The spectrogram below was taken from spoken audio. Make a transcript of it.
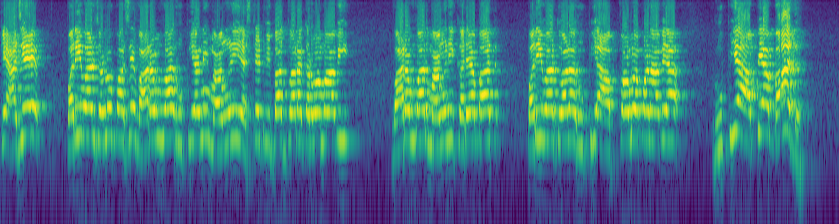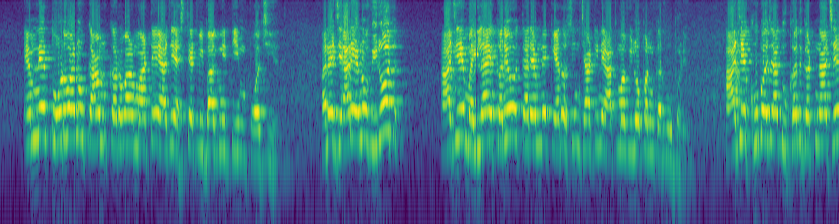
કે આજે પરિવારજનો પાસે વારંવાર રૂપિયાની માંગણી એસ્ટેટ વિભાગ દ્વારા કરવામાં આવી. વારંવાર માંગણી કર્યા બાદ પરિવાર દ્વારા રૂપિયા આપવામાં પણ આવ્યા. રૂપિયા આપ્યા બાદ એમને તોડવાનું કામ કરવા માટે આજે એસ્ટેટ વિભાગની ટીમ પહોંચી હતી. અને જ્યારે એનો વિરોધ આજે મહિલાએ કર્યો, ત્યારે એમને કેરોસીન છાંટીને આત્મવિલોપન કરવું પડ્યું. આજે ખૂબ જ આ દુઃખદ ઘટના છે.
